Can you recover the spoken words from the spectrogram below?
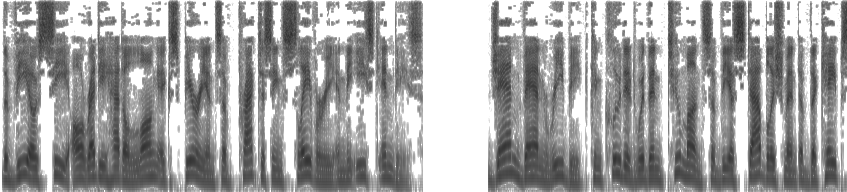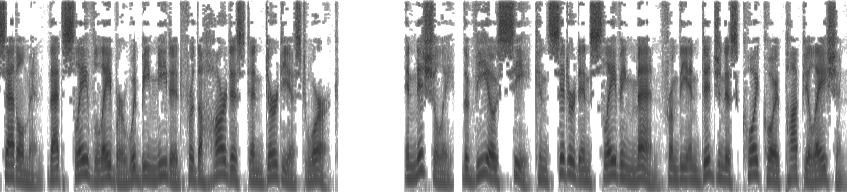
the VOC already had a long experience of practicing slavery in the East Indies. Jan van Riebeeck concluded within two months of the establishment of the Cape settlement that slave labor would be needed for the hardest and dirtiest work. Initially, the VOC considered enslaving men from the indigenous Khoikhoi population,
